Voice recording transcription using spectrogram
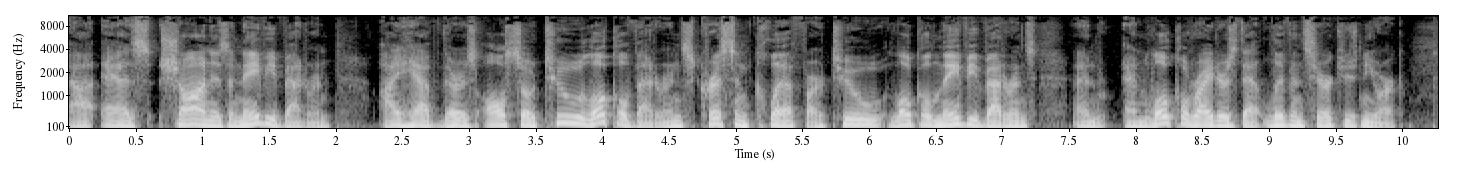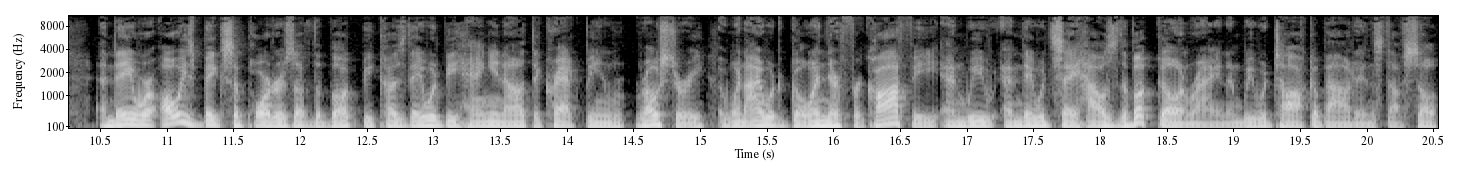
Uh, as Sean is a Navy veteran, I have there's also two local veterans, Chris and Cliff, are two local Navy veterans and and local writers that live in Syracuse, New York. And they were always big supporters of the book because they would be hanging out at the crack Bean Roastery when I would go in there for coffee and we and they would say, How's the book going, Ryan? And we would talk about it and stuff. So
